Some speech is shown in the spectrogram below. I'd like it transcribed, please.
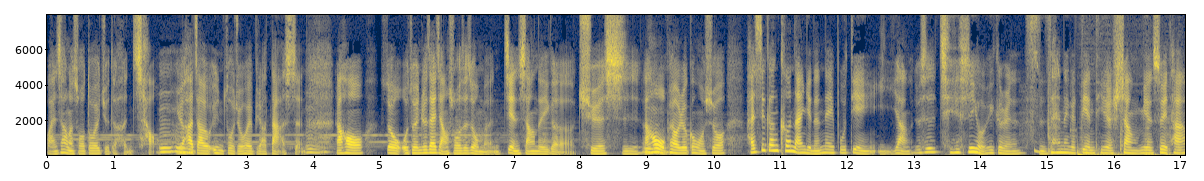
晚上的时候都会觉得很吵，嗯、因为它只要有运作就会比较大声。嗯、然后，所以我昨天就在讲说，这是我们建商的一个缺失。然后我朋友就跟我说，还是跟柯南演的那部电影一样，就是其实有一个人死在那个电梯的上面，所以他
